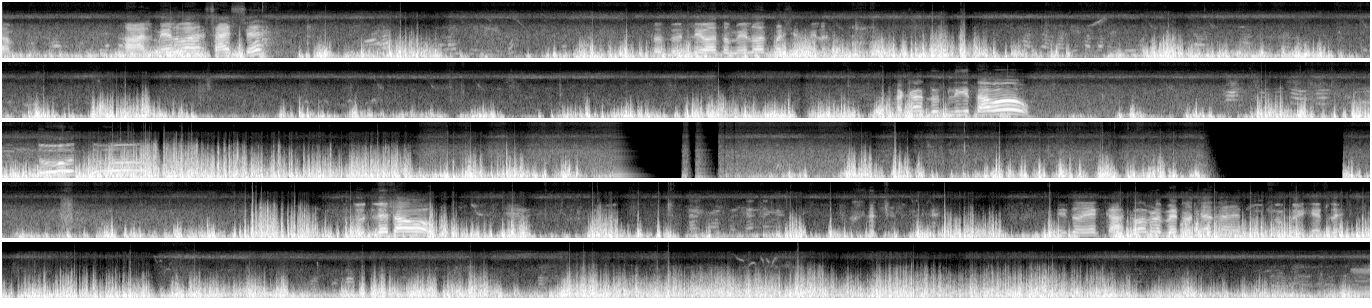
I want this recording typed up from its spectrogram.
સમ હાલ મેલવા સાસ છે. તો દૂધ લેવા તો મેલવા જ પડશે પેલા. કાકા દૂધ લેતા આવો દૂધ દૂધ દૂધ લેતા હો એ તો એક કાકો આપણે બેઠો છે ને દૂધનું કઈ એટલે.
